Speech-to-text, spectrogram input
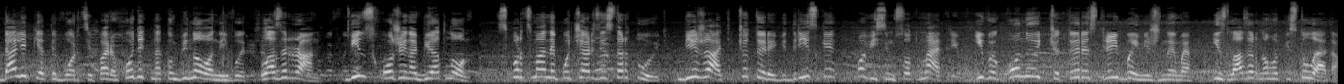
Далі п'ятиборці переходять на комбінований вид лазерран. Він схожий на біатлон. Спортсмени по черзі стартують, біжать чотири відрізки по 800 метрів і виконують чотири стрільби між ними із лазерного пістолета.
